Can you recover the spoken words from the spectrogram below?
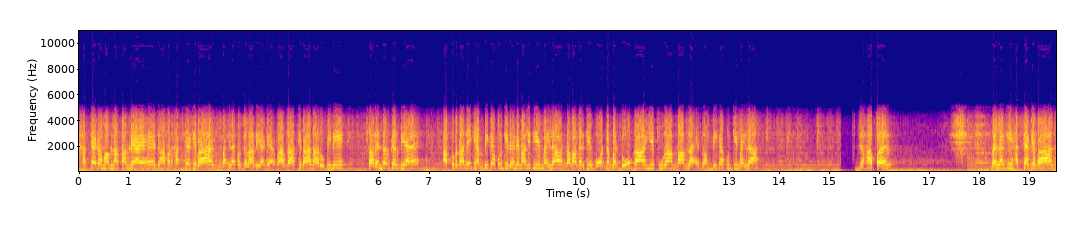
हत्या का मामला सामने आया है, जहाँ पर हत्या के बाद महिला को जला दिया गया। वारदात के बाद आरोपी ने सरेंडर कर दिया है। आपको बता दें कि अंबिकापुर की रहने वाली थी महिला और नवागढ़ के वार्ड नंबर दो का ये पूरा मामला है। तो अंबिकापुर की महिला, जहाँ पर महिला की हत्या के बाद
